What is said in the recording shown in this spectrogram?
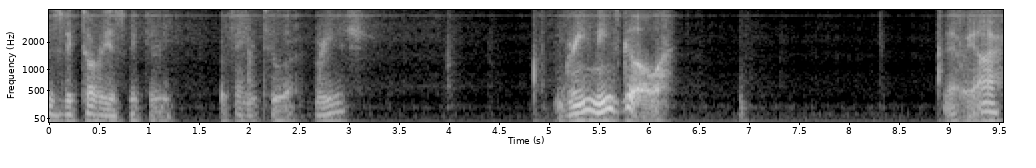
this victorious victory, we'll change it to a greenish. Green means go. There we are.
